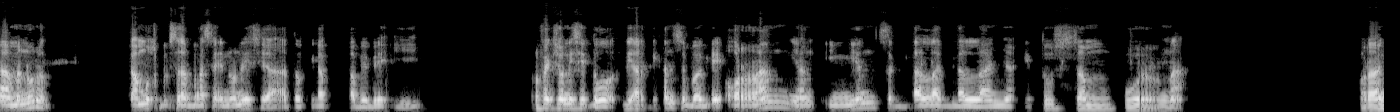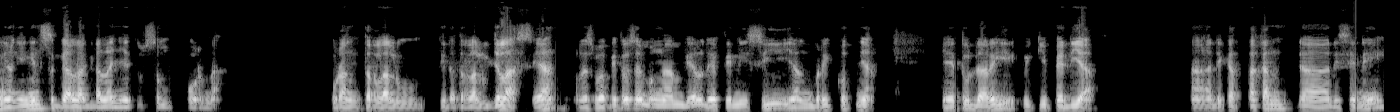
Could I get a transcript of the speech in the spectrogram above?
Nah, menurut Kamus Besar Bahasa Indonesia atau KBBI, perfeksionis itu diartikan sebagai orang yang ingin segala-galanya itu sempurna. Orang yang ingin segala-galanya itu sempurna. Kurang terlalu, tidak terlalu jelas ya. Oleh sebab itu saya mengambil definisi yang berikutnya, yaitu dari Wikipedia. Nah, dikatakan uh, di sini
